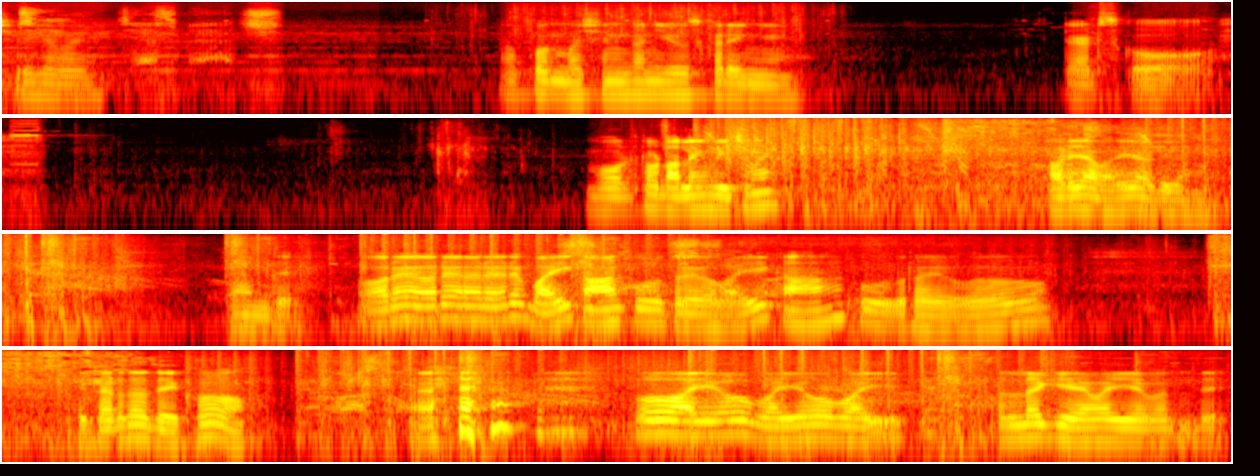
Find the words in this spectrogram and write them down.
ठीक है भाई। अपन मशीन गन यूज़ करेंगे। लेट्स गो तो डालेंगे बीच में। हट जा भाई हट जा अरे अरे अरे अरे, भाई कहाँ कूद रहे हो, भाई? कहाँ कूद रहे हो? इधर तो देखो। ओ भाई ओ भाई ओ भाई। अलग ही है भाई ये बंदे।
